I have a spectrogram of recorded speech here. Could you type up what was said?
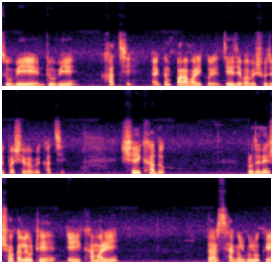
চুবিয়ে, ডুবিয়ে খাচ্ছে। একদম পারাপারি করে যে যেভাবে সুযোগ পায় সেভাবে খাচ্ছে। সেই খাদক। প্রতিদিন সকালে উঠে এই খামারে তার ছাগলগুলোকে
